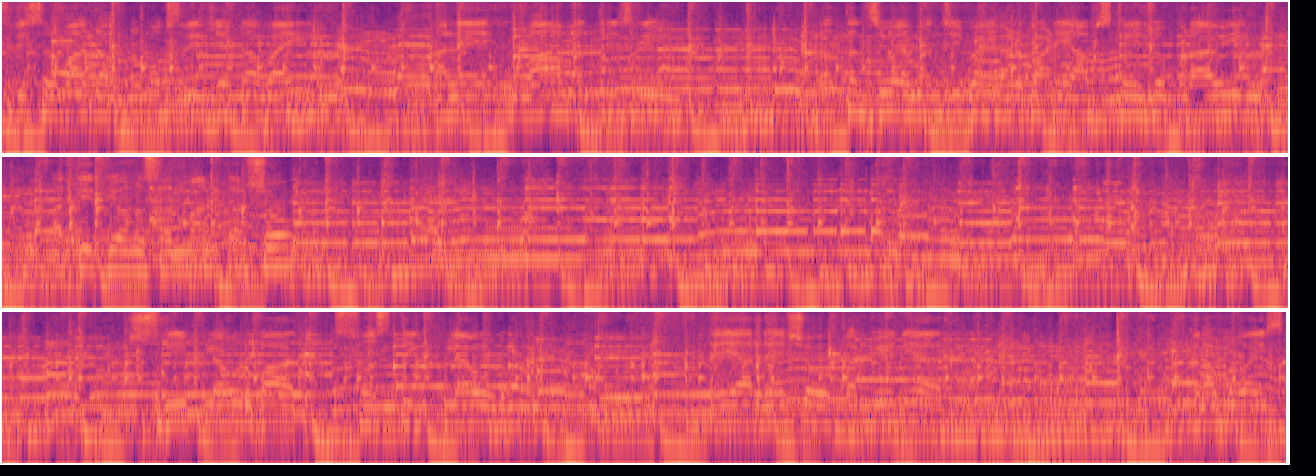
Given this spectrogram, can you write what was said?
શ્રી સમાજના પ્રમુખ શ્રી જેઠાભાઈ અને મહામંત્રી શ્રી રતનસિંહભાઈ મનજીભાઈ હળપાણી આપ સ્ટેજ ઉપર આવી અતિથિઓનું સન્માન કરશો. શ્રી પ્લેવુડ બાદ સ્વસ્તિક પ્લેવુડ તૈયાર રહેશો કન્વીનિયર ક્રમવાઇઝ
